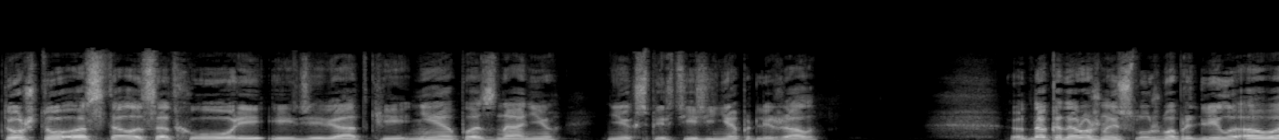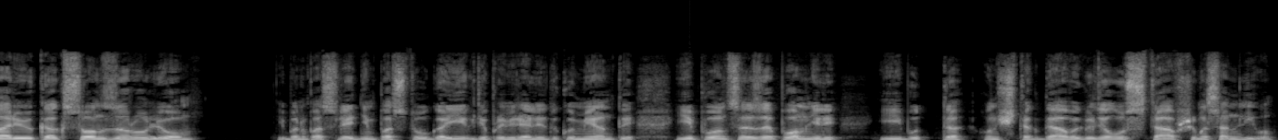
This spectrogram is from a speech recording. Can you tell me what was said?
То, что осталось от Хори и девятки, ни опознанию, ни экспертизе не подлежало. Однако дорожная служба определила аварию как сон за рулем ибо на последнем посту ГАИ, где проверяли документы, японцы запомнили, и будто он еще тогда выглядел уставшим и сонливым.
